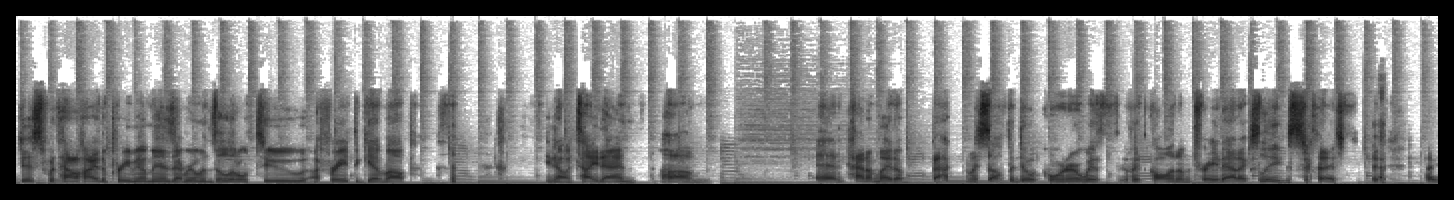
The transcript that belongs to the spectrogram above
just with how high the premium is, everyone's a little too afraid to give up. you know, a tight end. Um, and kind of might have backed myself into a corner with with calling them trade addicts leagues. like,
